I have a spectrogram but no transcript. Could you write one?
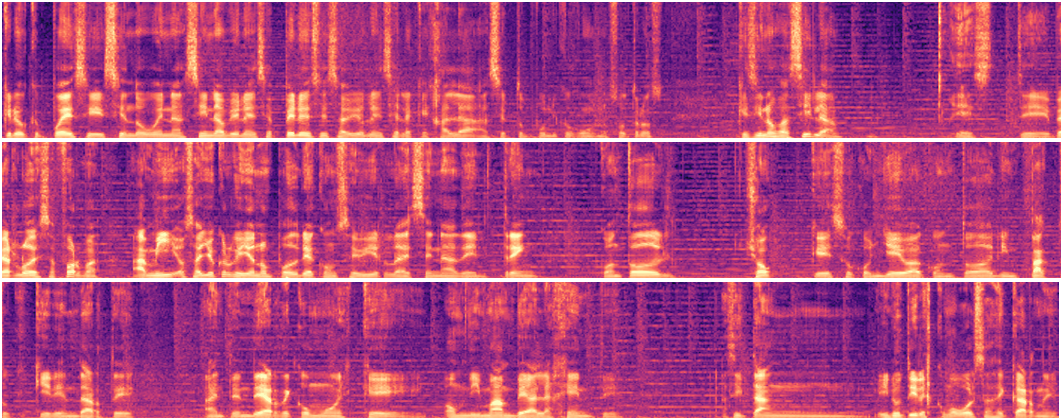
creo que puede seguir siendo buena sin la violencia, pero es esa violencia la que jala a cierto público como nosotros, que si nos vacila este, verlo de esa forma. A mí, o sea, yo creo que yo no podría concebir la escena del tren con todo el shock que eso conlleva, con todo el impacto que quieren darte a entender de cómo es que Omniman ve a la gente, así tan inútiles como bolsas de carne,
